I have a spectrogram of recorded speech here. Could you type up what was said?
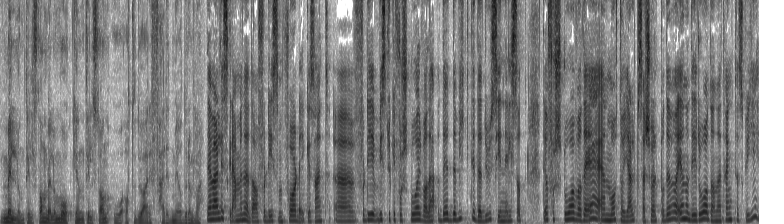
mellomtilstand mellom våken tilstand og at du er i ferd med å drømme. Det er veldig skremmende da for de som får det, ikke sant. Eh, Fordi hvis du ikke forstår hva det er Det, det er viktig det du sier, Nils, at det å forstå hva det er, er en måte å hjelpe seg sjøl på. Det var en av de rådene jeg tenkte jeg skulle gi.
